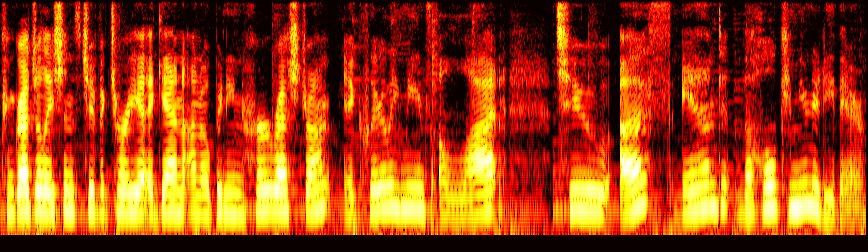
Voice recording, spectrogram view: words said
Congratulations to Victoria again on opening her restaurant. It clearly means a lot to us and the whole community there.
